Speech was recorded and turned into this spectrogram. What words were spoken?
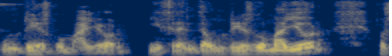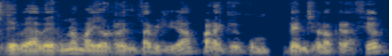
un riesgo mayor y frente a un riesgo mayor, pues debe haber una mayor rentabilidad para que compense la operación.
